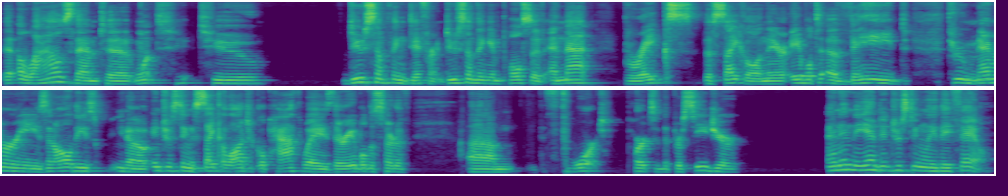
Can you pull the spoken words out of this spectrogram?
that allows them to want to, to do something different, do something impulsive, and that breaks the cycle, and they are able to evade through memories and all these you know interesting psychological pathways they're able to sort of um, thwart parts of the procedure and in the end interestingly they fail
